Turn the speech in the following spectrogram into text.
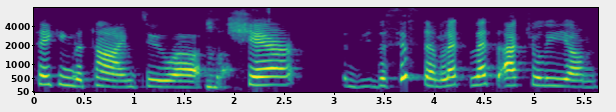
taking the time to uh, share the system let's let's actually um,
